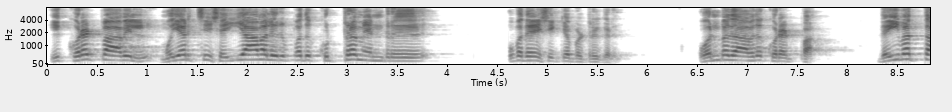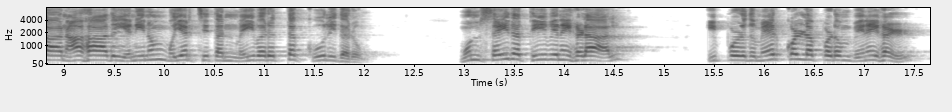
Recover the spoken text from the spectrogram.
இக்குரட்பாவில் முயற்சி செய்யாமல் இருப்பது குற்றம் என்று உபதேசிக்கப்பட்டிருக்கிறது. ஒன்பதாவது குரட்பா. தெய்வத்தான் ஆகாது எனினும் முயற்சி தன் மெய்வருத்த கூலி தரும் முன் செய்த தீவினைகளால் இப்பொழுது மேற்கொள்ளப்படும் வினைகள்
